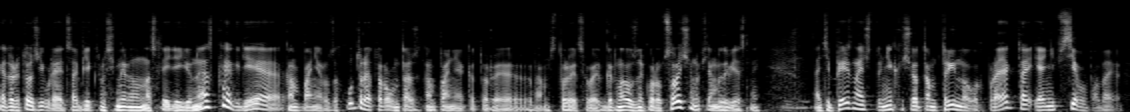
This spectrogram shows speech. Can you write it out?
который тоже является объектом всемирного наследия ЮНЕСКо, где компания «Роза Хутор», это ровно та же компания, которая там, строит свой горнолыжный курорт Сочи, ну, всем известный. А теперь, значит, у них еще там три новых проекта, и они все попадают.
